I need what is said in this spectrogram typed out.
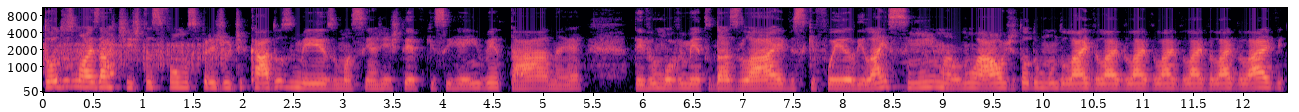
todos nós artistas fomos prejudicados mesmo, assim, a gente teve que se reinventar, né? Teve um movimento das lives que foi ali lá em cima, no auge, todo mundo live, live, live, live, live, live, live,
